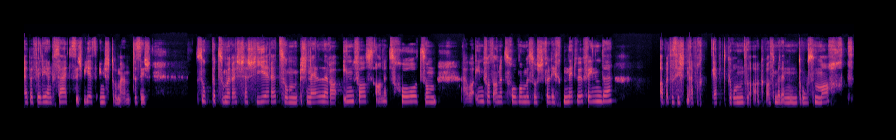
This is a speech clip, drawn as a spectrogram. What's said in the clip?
eben viele haben gesagt, es ist wie ein Instrument. Es ist super zum Recherchieren, zum schneller an Infos anzukommen, zum auch an Infos anzukommen, die man sonst vielleicht nicht finden würde. Aber das ist dann einfach die Grundlage. Was man dann daraus macht,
